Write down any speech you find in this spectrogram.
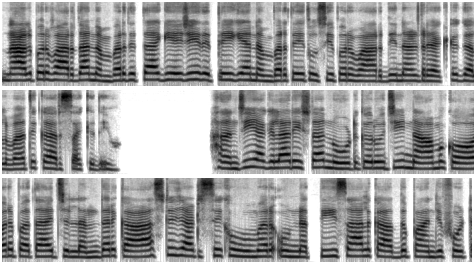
ਨਾਲ ਪਰਿਵਾਰ ਦਾ ਨੰਬਰ ਦਿੱਤਾ ਗਿਆ ਜੀ, ਦਿੱਤੇ ਗਿਆ ਨੰਬਰ ਤੇ ਤੁਸੀਂ ਪਰਿਵਾਰ ਦੇ ਨਾਲ ਡਾਇਰੈਕਟ ਗੱਲਬਾਤ ਕਰ ਸਕਦੇ ਹੋ। ਹਾਂਜੀ, ਅਗਲਾ ਰਿਸ਼ਤਾ ਨੋਟ ਕਰੋ ਜੀ, ਨਾਮ ਕੌਰ, ਪਤਾ ਜਲੰਧਰ ਕਾਸਟ ਜੱਟ, ਸਿੱਖ, ਉਮਰ 29 ਸਾਲ, ਕੱਦ 5 ਫੁੱਟ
